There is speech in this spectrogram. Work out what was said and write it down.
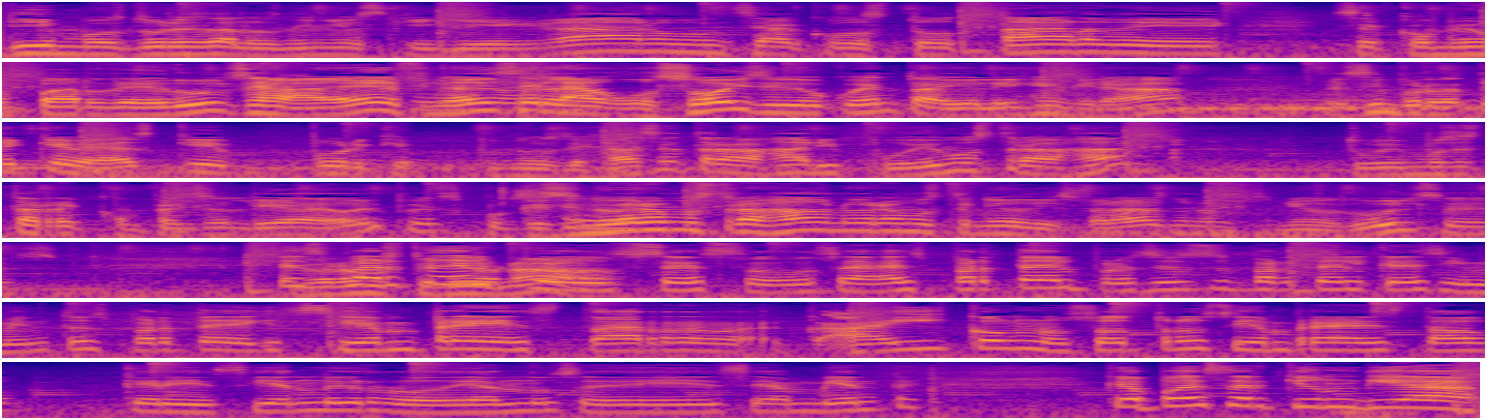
dimos dulces a los niños que llegaron, se acostó tarde, se comió un par de dulces, a él al final Ajá. se la gozó y se dio cuenta. Yo le dije, mira, es importante que veas que porque nos dejaste trabajar y pudimos trabajar. Tuvimos esta recompensa el día de hoy, pues, porque si Sí. no hubiéramos trabajado, no hubiéramos tenido disfraz, no hubiéramos tenido dulces. no Es hubiéramos parte del nada. proceso, o sea, es parte del proceso, es parte del crecimiento, es parte de siempre estar ahí con nosotros, siempre haber estado creciendo y rodeándose de ese ambiente. Que puede ser que un día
